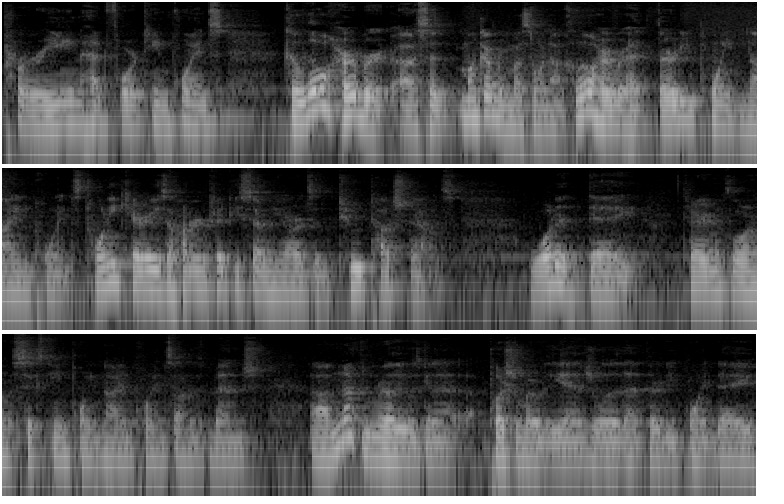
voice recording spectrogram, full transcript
Perine had 14 points. Khalil Herbert, uh, Montgomery must have went out. Khalil Herbert had 30.9 points, 20 carries, 157 yards, and two touchdowns. What a day. Terry McLaurin with 16.9 points on his bench. Um, nothing really was going to push him over the edge, although that 30 point day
